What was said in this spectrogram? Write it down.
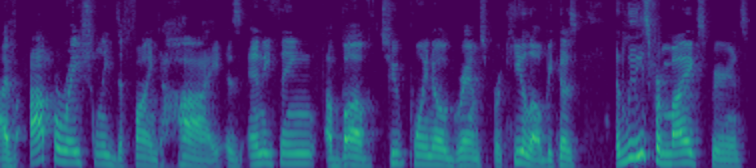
I've operationally defined high as anything above 2.0 grams per kilo because, at least from my experience,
